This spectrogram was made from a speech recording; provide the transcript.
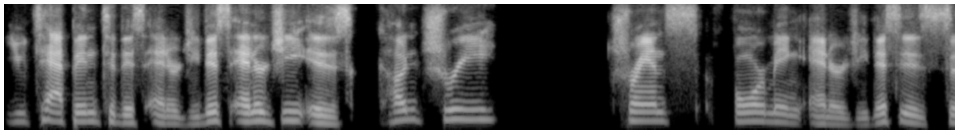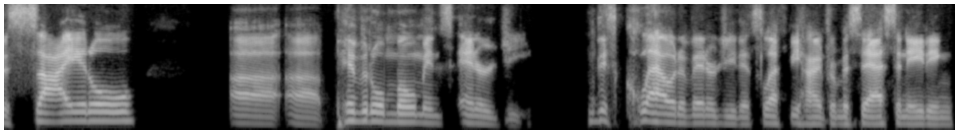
you tap into this energy. This energy is country transforming energy. This is societal uh, uh, pivotal moments energy. This cloud of energy that's left behind from assassinating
